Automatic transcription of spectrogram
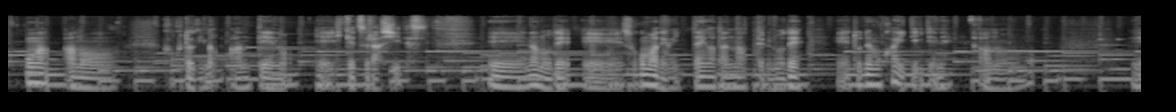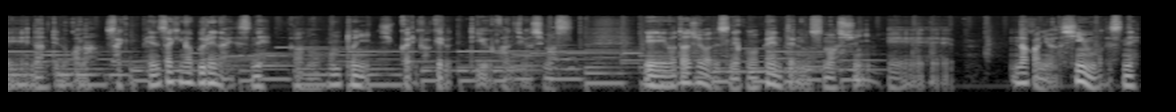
ここが、あのー、書く時の安定の、えー、秘訣らしいです。えー、なので、えー、そこまでが一体型になってるので、えー、とても書いていてね、あのえー、ていうのかな、先、ペン先がぶれないですね。あの、本当にしっかり書けるっていう感じがします。えー、私はですね、このぺんてるのスマッシュに、え中には芯をですね、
